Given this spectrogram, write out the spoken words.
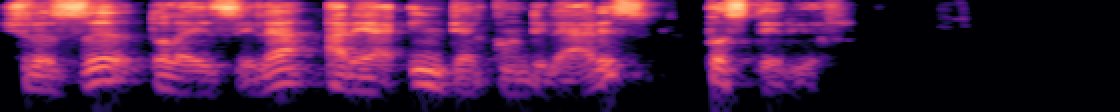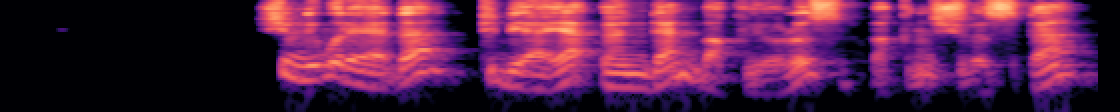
Şurası dolayısıyla area intercondylaris posterior. Şimdi buraya da tibiaya önden bakıyoruz. Bakın şurası da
